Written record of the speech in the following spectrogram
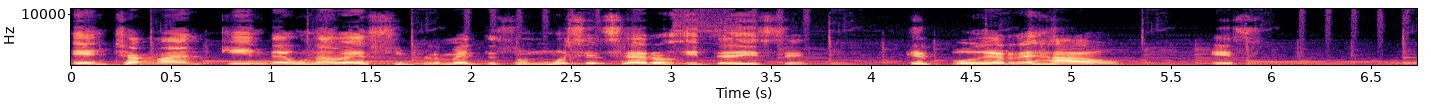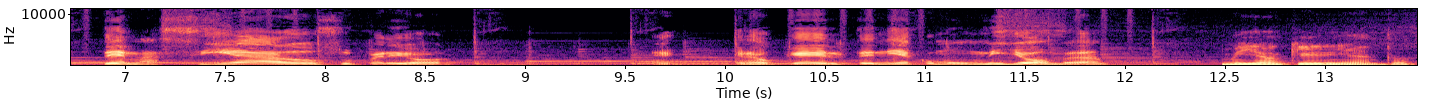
En Chaman King de una vez simplemente son muy sinceros y te dicen que el poder de Hao es demasiado superior. Eh, creo que él tenía como un millón, ¿verdad? Millón quinientos.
